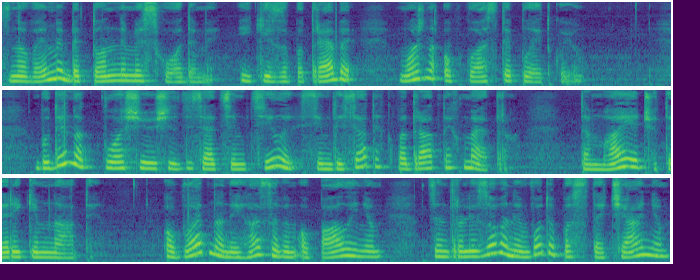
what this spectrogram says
з новими бетонними сходами, які за потреби можна обкласти плиткою. Будинок площею 67,7 квадратних метра та має 4 кімнати. Обладнаний газовим опаленням, централізованим водопостачанням,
